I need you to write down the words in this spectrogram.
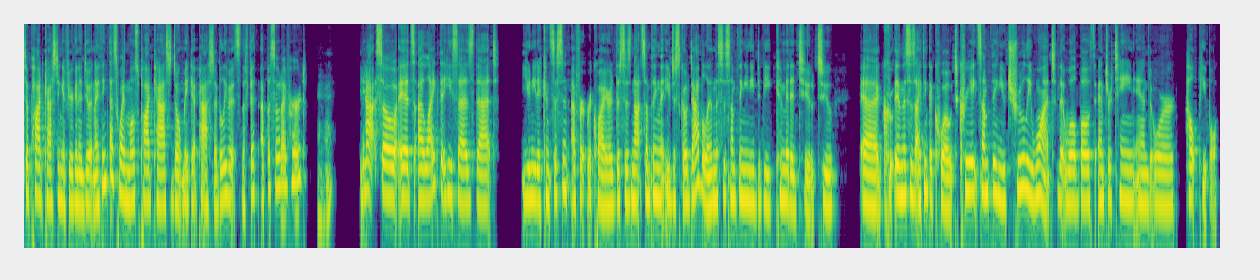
to podcasting if you're going to do it. And I think that's why most podcasts don't make it past. I believe it's the fifth episode I've heard. Mm-hmm. Yeah. So it's, I like that he says that you need a consistent effort required. This is not something that you just go dabble in. This is something you need to be committed to, to, uh, and this is, I think, a quote, create something you truly want that will both entertain and or help people.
